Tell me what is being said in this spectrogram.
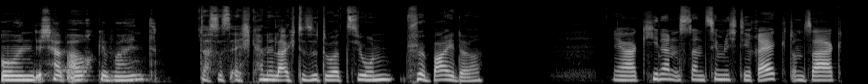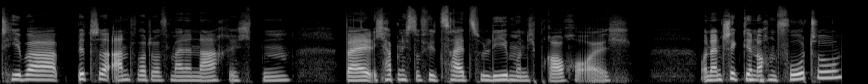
Und ich habe auch geweint. Das ist echt keine leichte Situation für beide. Ja, Kinan ist dann ziemlich direkt und sagt, Heber, bitte antworte auf meine Nachrichten, weil ich habe nicht so viel Zeit zu leben und ich brauche euch. Und dann schickt ihr noch ein Foto,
